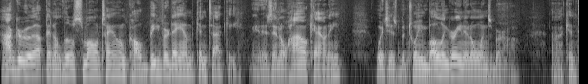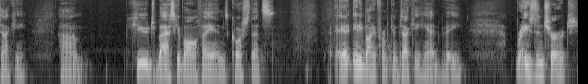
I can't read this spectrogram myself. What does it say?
I grew up in a little small town called Beaver Dam, Kentucky. It is in Ohio County, which is between Bowling Green and Owensboro, uh, Kentucky. Um, huge basketball fans. Of course, that's anybody from Kentucky had to be. Raised in church,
